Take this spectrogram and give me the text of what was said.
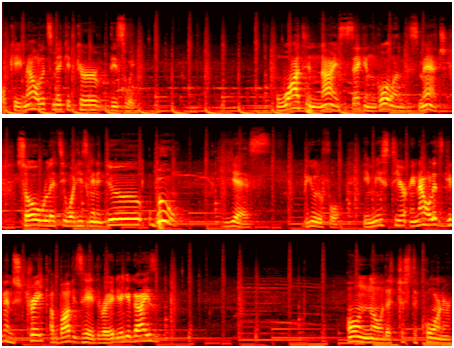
Okay, now let's make it curve this way. What a nice second goal on this match. So let's see what he's gonna do. Boom! Yes, beautiful. He missed here, and now let's give him straight above his head. Ready, ready guys? Oh no, that's just the corner.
